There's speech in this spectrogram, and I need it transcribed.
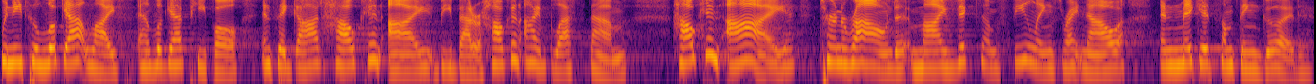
We need to look at life and look at people and say, God, how can I be better? How can I bless them? How can I turn around my victim feelings right now and make it something good?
